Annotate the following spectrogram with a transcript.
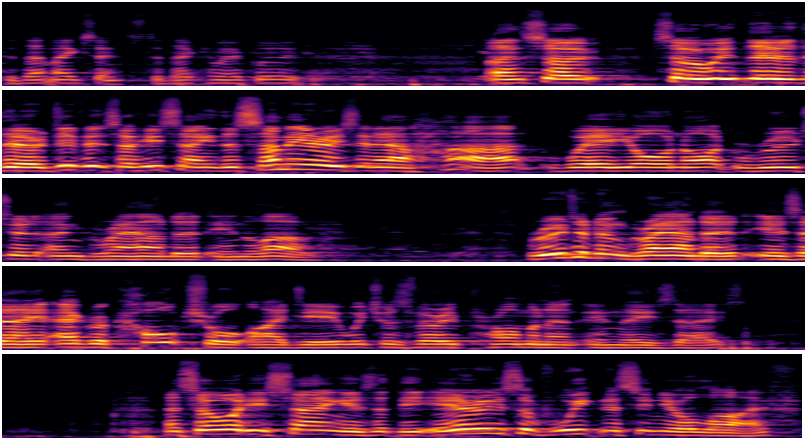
Did that make sense? Did that come out clearly? And so, so there, there are different. So he's saying there's some areas in our heart where you're not rooted and grounded in love. Rooted and grounded is a agricultural idea which was very prominent in these days. And so, what he's saying is that the areas of weakness in your life,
